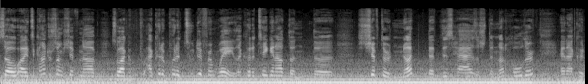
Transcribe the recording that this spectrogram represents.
So uh, it's a countersunk shift knob. So I could I could have put it two different ways. I could have taken out the the shifter nut that this has, the nut holder, and I could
